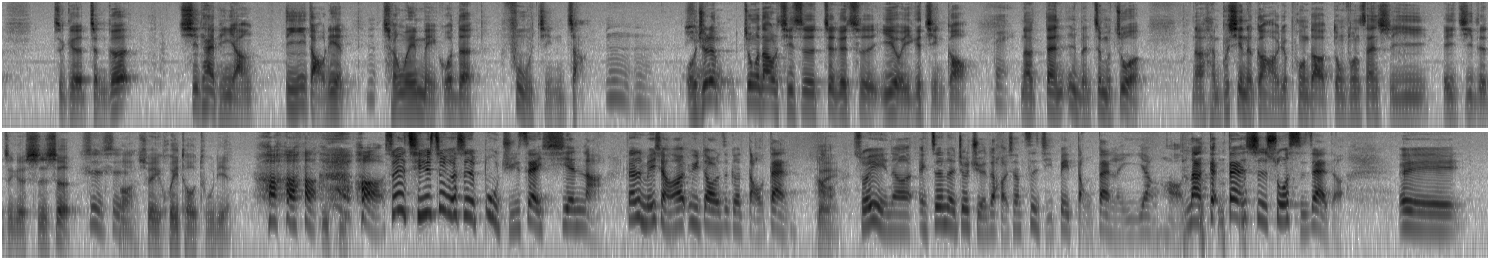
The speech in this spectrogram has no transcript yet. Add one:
这个整个西太平洋第一岛链，成为美国的副警长。嗯嗯，我觉得中国大陆其实这个是也有一个警告。对，那但日本这么做，那很不幸的刚好就碰到东风三十一 A G 的这个试射，是是。啊，所以灰头土脸。好，所以其实这个是布局在先呐，但是没想到遇到了这个导弹，对，所以呢，哎，真的就觉得好像自己被导弹了一样哈。那 但是说实在的，呃，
